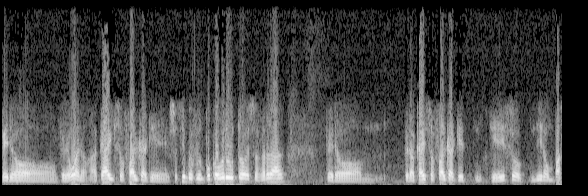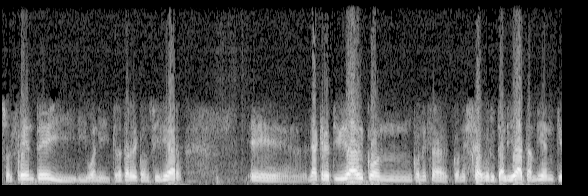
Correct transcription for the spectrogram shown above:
Pero, pero bueno, acá hizo falta que, yo siempre fui un poco bruto, eso es verdad, pero, pero acá hizo falta que, que eso diera un paso al frente y, y bueno, y tratar de conciliar eh, la creatividad con, con esa, con esa brutalidad también que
